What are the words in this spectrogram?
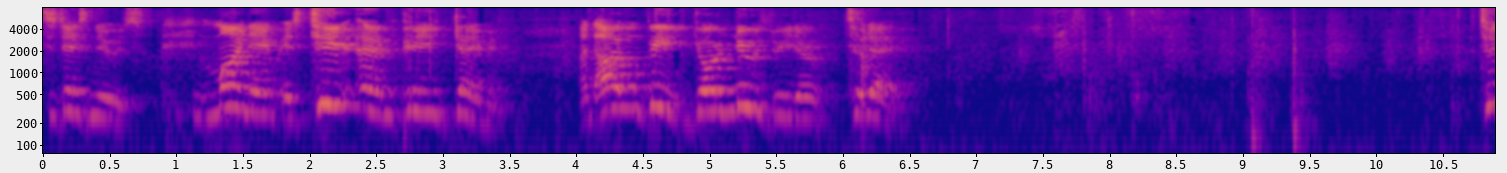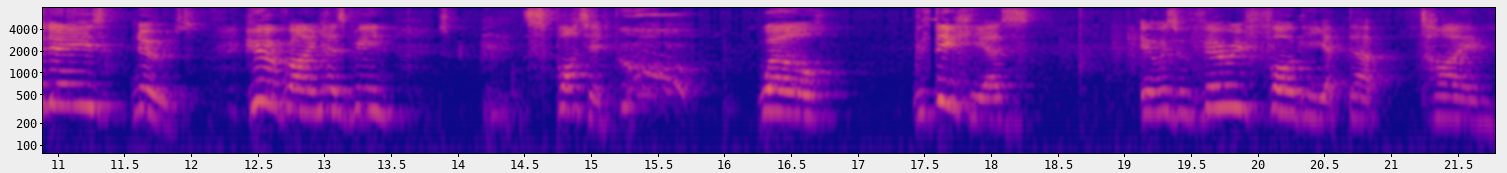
today's news. My name is TMP Gaming, and I will be your newsreader today. Today's news. Herobrine has been spotted. well, we think he has. It was very foggy at that time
